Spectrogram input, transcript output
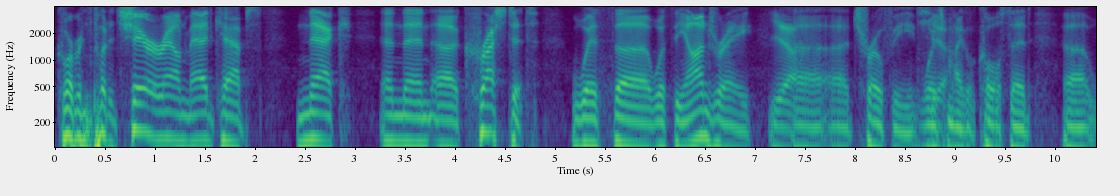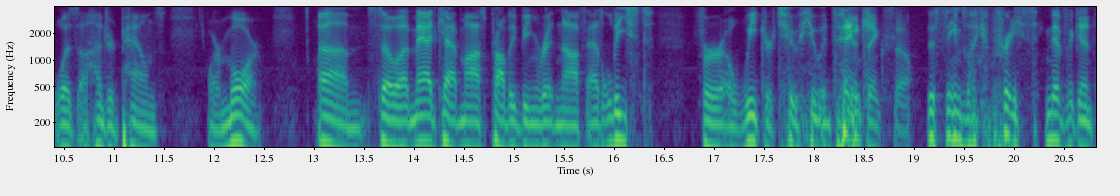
Corbin put a chair around Madcap's neck and then uh, crushed it with uh, with the Andre Yeah. uh, uh, trophy, which Yeah. Michael Cole said uh, was hundred pounds or more. Um, so uh, Madcap Moss probably being written off at least for a week or two. You would think. You'd think so. This seems like a pretty significant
